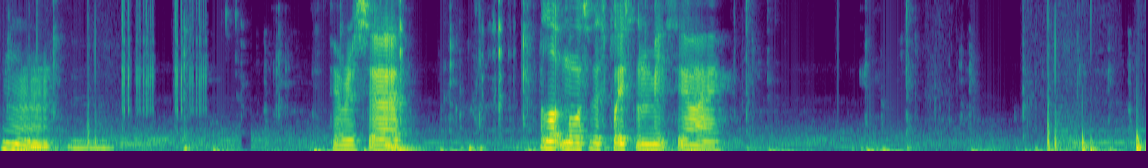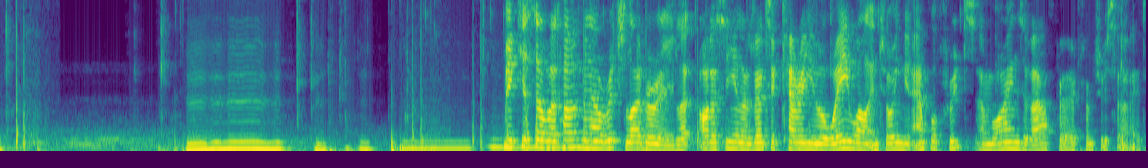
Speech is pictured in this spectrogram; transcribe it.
Hmm. There is uh, a lot more to this place than meets the eye. Make yourself at home in our rich library. Let Odyssey and adventure carry you away while enjoying the ample fruits and wines of our fair countryside.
